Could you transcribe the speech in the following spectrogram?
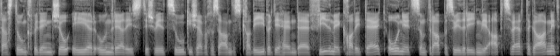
das dunkelt bei denen schon eher unrealistisch. Weil Zug ist einfach ein anderes Kaliber. Die haben äh, viel mehr Qualität, ohne jetzt zum Trappers wieder irgendwie abzuwerten, gar nicht.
